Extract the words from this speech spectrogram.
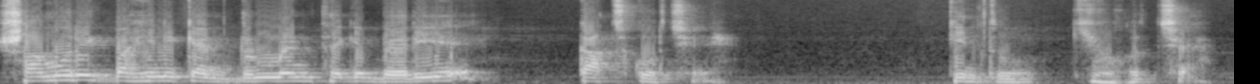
সামরিক বাহিনী ক্যান্টনমেন্ট থেকে বেরিয়ে কাজ করছে। কিন্তু কি হচ্ছে?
